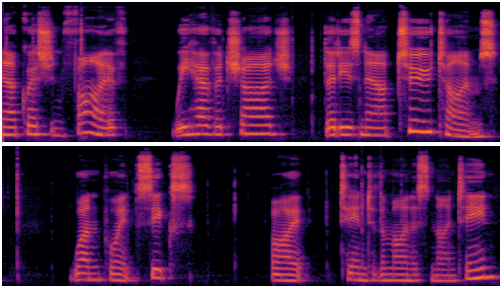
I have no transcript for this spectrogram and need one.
Now question 5, we have a charge that is now 2 times 1.6 by 10 to the minus 19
